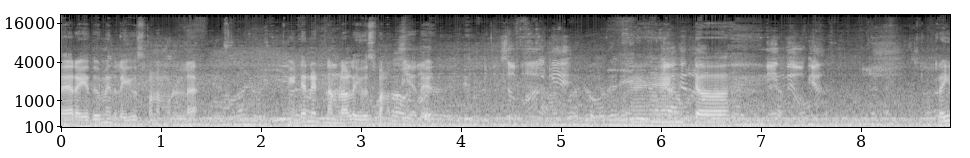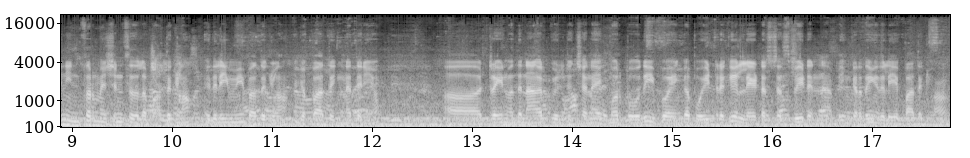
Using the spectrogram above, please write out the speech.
வேறு எதுவுமே இதில் யூஸ் பண்ண முடியல. இன்டர்நெட் நம்மளால் யூஸ் பண்ண முடியாது. அண்ட் ட்ரெயின் இன்ஃபர்மேஷன்ஸ் இதில் பார்த்துக்கலாம். இதுலேயுமே பார்த்துக்கலாம். இங்கே பார்த்தீங்கன்னா தெரியும். Uh, ட்ரெயின் வந்து நாகர்கோவில் டு சென்னை எக்மோர் போகுது. இப்போ எங்கே போயிட்டுருக்கு? லேட்டஸ்ட் ஸ்பீட் என்ன அப்படிங்கிறதையும் இதிலேயே பார்த்துக்கலாம்.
